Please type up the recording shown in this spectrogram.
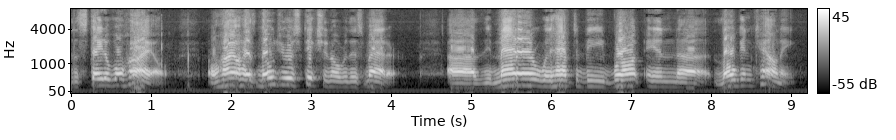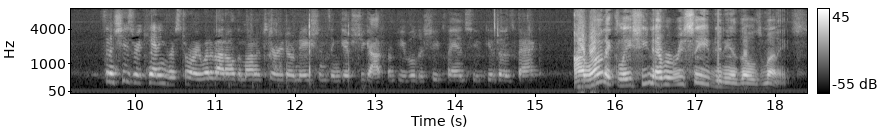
the state of Ohio. Ohio has no jurisdiction over this matter. Uh, the matter would have to be brought in uh, Logan County. Since she's recanting her story, what about all the monetary donations and gifts she got from people? Does she plan to give those back? Ironically, she never received any of those monies.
